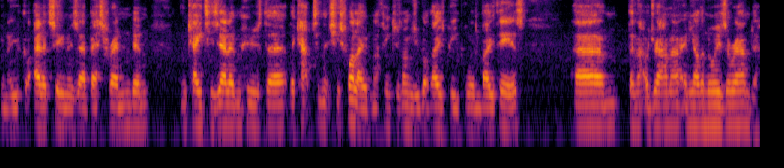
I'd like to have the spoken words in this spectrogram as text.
you know, you've got Ella Toone as her best friend, and and Katie Zelem, who's the the captain that she's followed. And I think as long as you've got those people in both ears, um, then that will drown out any other noise around her.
